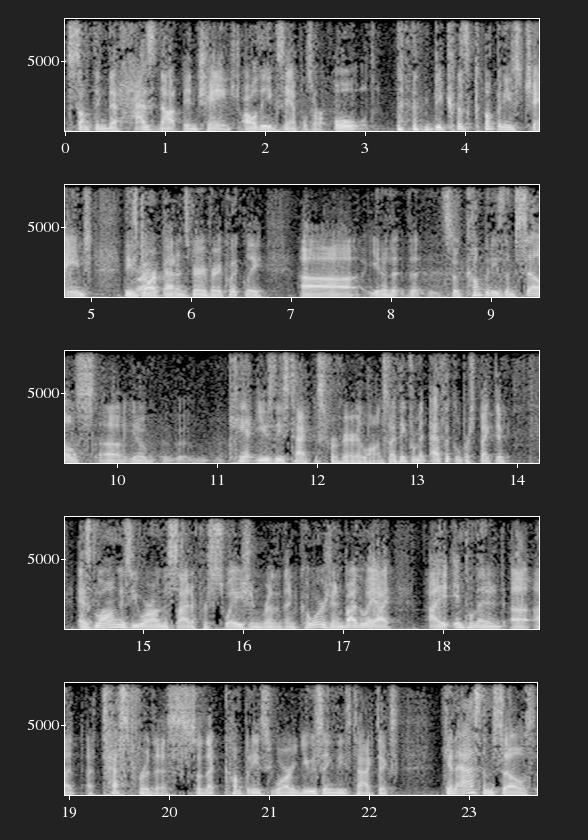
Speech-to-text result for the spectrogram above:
something that has not been changed. All the examples are old. because companies change these right. dark patterns very, very quickly. Uh, you know, the, the, so companies themselves, uh, you know, can't use these tactics for very long. So I think from an ethical perspective, as long as you are on the side of persuasion rather than coercion. And by the way, I I implemented a, a, a test for this so that companies who are using these tactics can ask themselves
